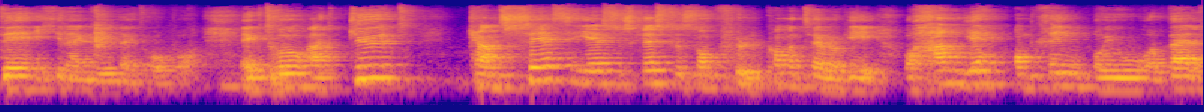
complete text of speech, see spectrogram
Det er ikke den Gud jeg tror på. Jeg tror at Gud kan ses i Jesus Kristus som fullkommen teologi. Og han gikk omkring og gjorde vel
